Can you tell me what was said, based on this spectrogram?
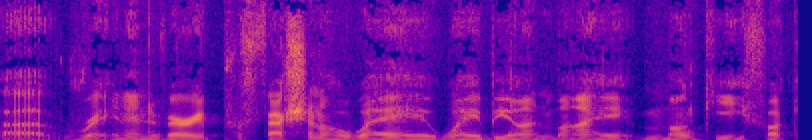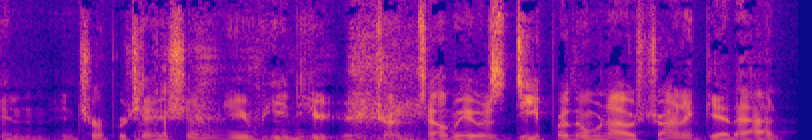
uh, written in a very professional way, way beyond my monkey fucking interpretation? You mean you're, you're trying to tell me it was deeper than what I was trying to get at?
